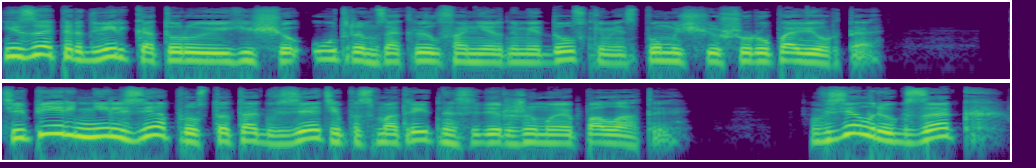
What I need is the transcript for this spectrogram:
и запер дверь, которую еще утром закрыл фанерными досками с помощью шуруповерта. Теперь нельзя просто так взять и посмотреть на содержимое палаты. Взял рюкзак,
